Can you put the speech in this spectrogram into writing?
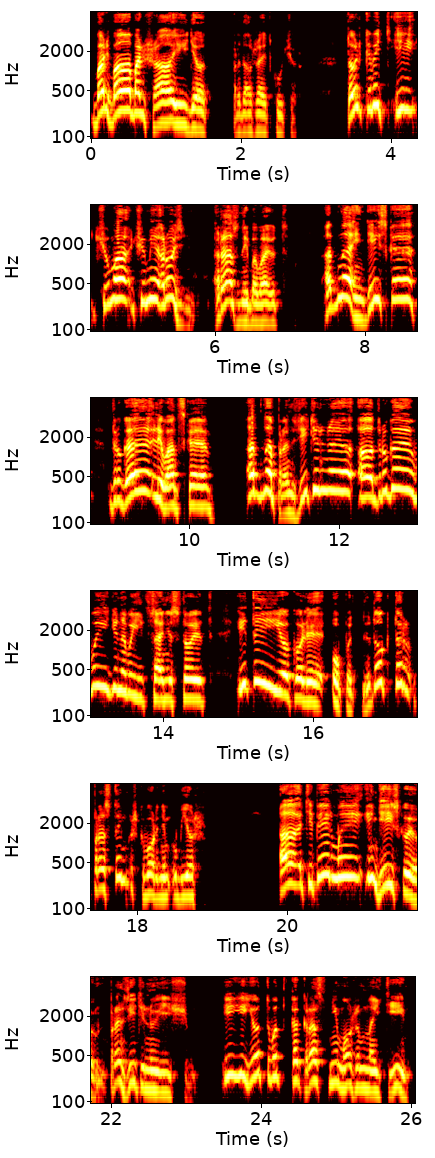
Борьба большая идет, — продолжает кучер. Только ведь и чума чуме рознь, разные бывают. Одна индейская, другая ливанская. Одна пронзительная, а другая выеденного яйца не стоит, и ты ее, коли опытный доктор, простым шкворнем убьешь. А теперь мы индейскую, пронзительную ищем, и ее-то вот как раз не можем найти.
